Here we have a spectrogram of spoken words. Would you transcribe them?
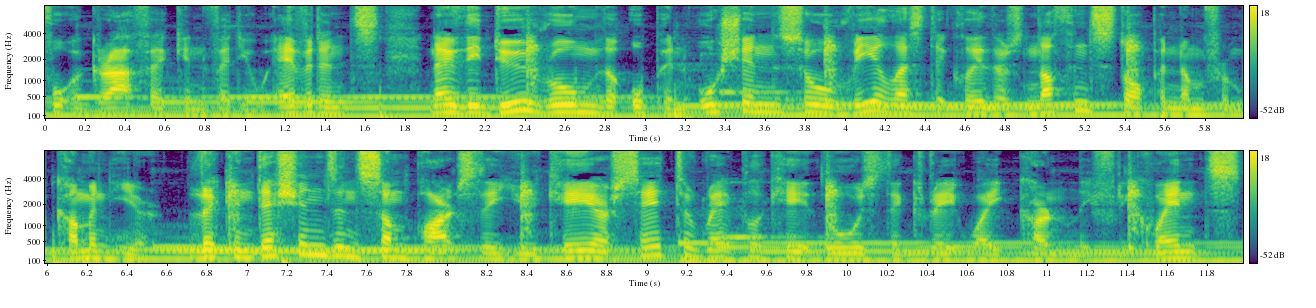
photographic and video evidence. Now, they do roam the open ocean, so realistically, there's nothing stopping them from coming here. The conditions in some parts of the UK are said to replicate those the great white currently frequents.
